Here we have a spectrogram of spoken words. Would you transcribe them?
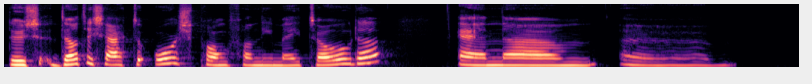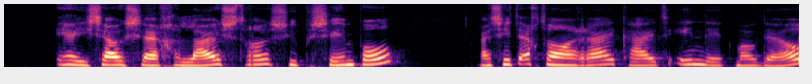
dus dat is eigenlijk de oorsprong van die methode. En ehm, ja, je zou zeggen luisteren, super simpel. Er zit echt wel een rijkheid in dit model.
